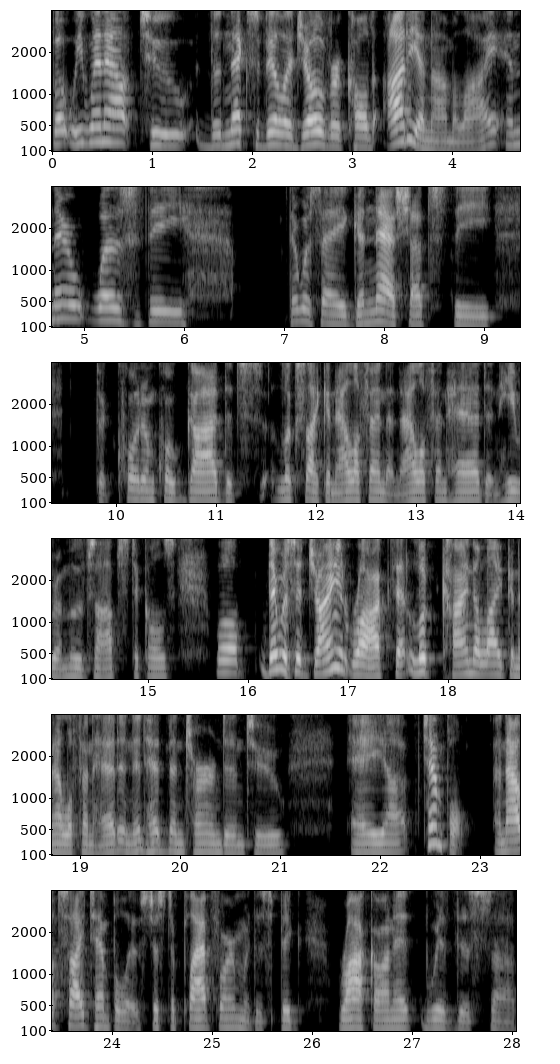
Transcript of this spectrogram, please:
But we went out to the next village over called Adiyannamalai, and there was the there was a Ganesh. That's the the quote unquote god that looks like an elephant, an elephant head, and he removes obstacles. Well, there was a giant rock that looked kind of like an elephant head, and it had been turned into a uh, temple, an outside temple. It was just a platform with this big rock on it with this uh,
